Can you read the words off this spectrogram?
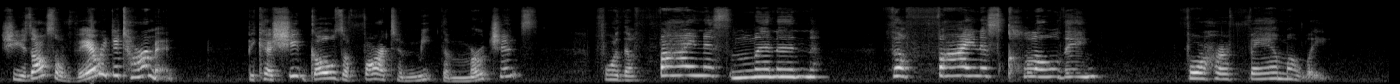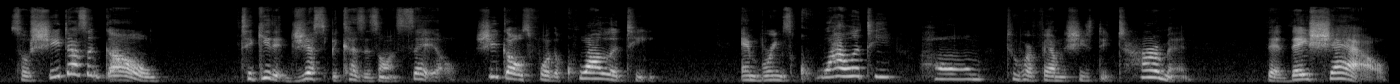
She is also very determined because she goes afar to meet the merchants for the finest linen, the finest clothing for her family. So she doesn't go to get it just because it's on sale. She goes for the quality and brings quality home to her family. She's determined that they shall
